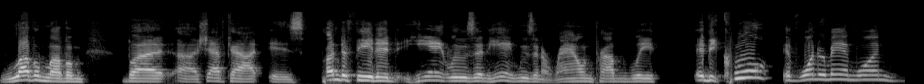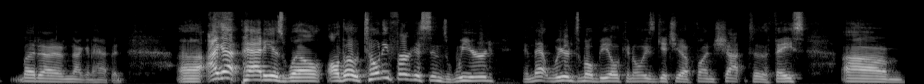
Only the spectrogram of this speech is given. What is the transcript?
love him, love him. But uh, Shavkat is undefeated. He ain't losing. He ain't losing a round, probably. It'd be cool if Wonder Man won, but uh, not going to happen. Uh, I got Paddy as well. Although Tony Ferguson's weird, and that Weirds mobile can always get you a fun shot to the face. Um,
